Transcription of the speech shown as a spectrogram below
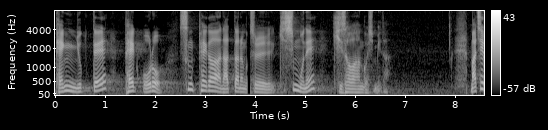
106대 105로 승패가 났다는 것을 신문에 기사화한 것입니다. 마치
